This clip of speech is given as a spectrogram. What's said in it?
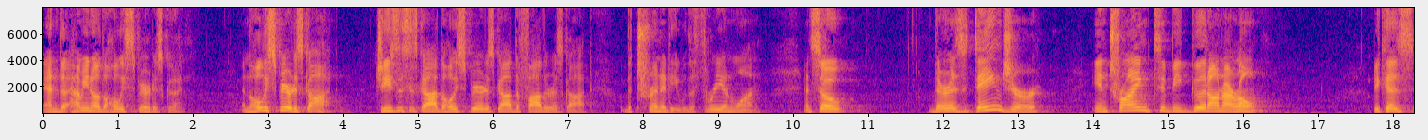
And the, how many know the Holy Spirit is good? And the Holy Spirit is God. Jesus is God, the Holy Spirit is God, the Father is God. The Trinity, the three in one. And so there is danger in trying to be good on our own. Because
